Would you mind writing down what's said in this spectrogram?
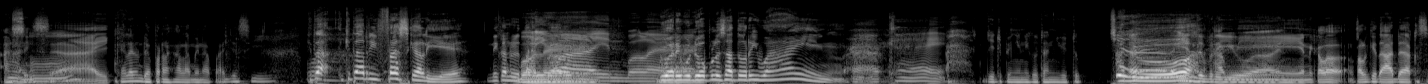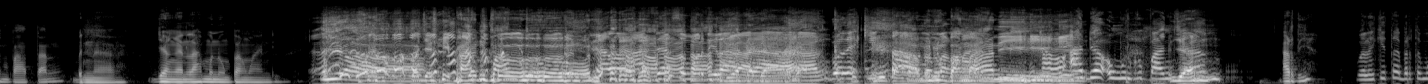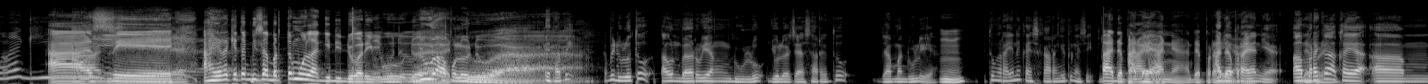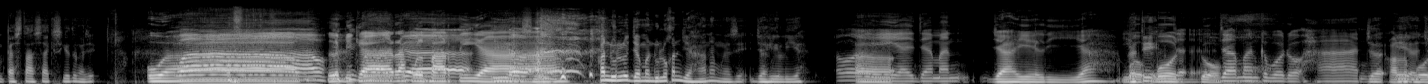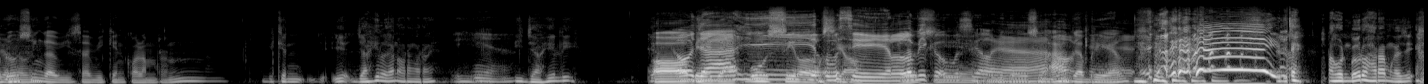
asik. Say, kalian udah pernah ngalamin apa aja sih? Kita kita refresh kali ya. Ini kan udah tahun baru nih. Rewind, boleh. 2021 rewind. Oke. Jadi pengen ikutan YouTube. Aduh, YouTube rewind. Kalau kalau kita ada kesempatan, Benar. Janganlah menumpang mandi. iya. Kok jadi pantun? pantun. Kalau ada sumur di ladang, ladang, boleh kita kita menumpang mandi. Kalau ada umurku panjang, Artinya? boleh kita bertemu lagi. Asik. Akhirnya kita bisa bertemu lagi di 2022. 22. Eh tapi tapi dulu tuh tahun baru yang dulu Julio Caesar itu zaman dulu ya. Hmm. Itu ngerayainnya kayak sekarang gitu gak sih? Ada ya? perayaannya, ada perayaan. Ada perayaannya. Eh, Ada mereka perayaan. kayak em, pesta seks gitu gak sih? Wow. Wow. Lebih ke Bagus. rafle party ya. Iya sih. kan dulu zaman dulu kan jahanam gak sih? Jahiliyah. Oh Eh, iya, zaman Jahiliyah, Berarti- bodoh. zaman kebodohan. Ja- Kalau iya, bodoh jahil. sih nggak bisa bikin kolam renang. bikin iya, jahil kan orang-orangnya. Iya. Ih jahil ih. Oh, beda. jahil, Usil. usil, lebih ke Usil, usil lebih ke ya. usil. Ah, Oke. Gabriel. eh tahun baru haram gak sih?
